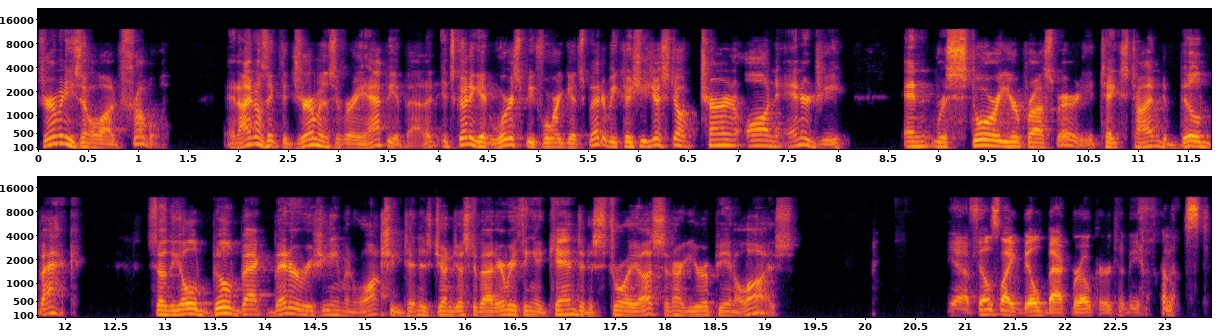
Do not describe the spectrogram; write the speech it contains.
Germany's in a lot of trouble. And I don't think the Germans are very happy about it. It's going to get worse before it gets better because you just don't turn on energy and restore your prosperity. It takes time to build back. So the old build back better regime in Washington has done just about everything it can to destroy us and our European allies. Yeah, it feels like build back broker, to be honest.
